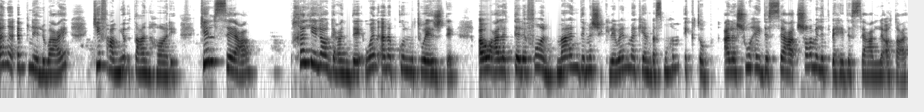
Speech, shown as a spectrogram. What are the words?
أنا ابني الوعي كيف عم يقطع نهاري. كل ساعة خلي لوج عندي وين أنا بكون متواجدة أو على التليفون ما عندي مشكلة وين ما كان بس مهم أكتب على شو هيدي الساعة شو عملت بهيدي الساعة اللي قطعت؟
